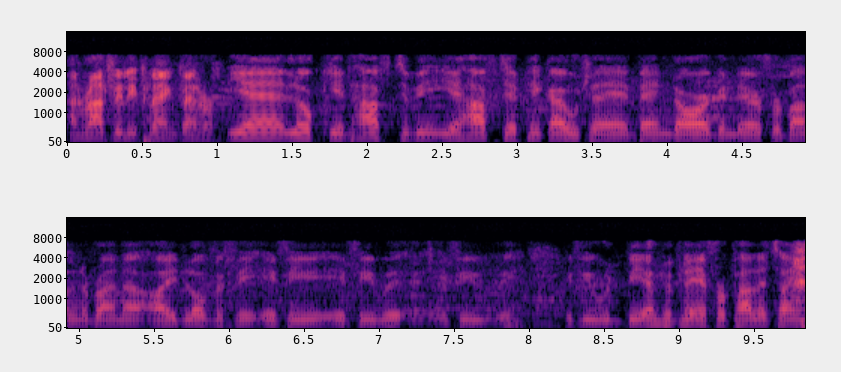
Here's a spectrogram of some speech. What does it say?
and Rathvilly playing better. Yeah, look, you'd have to be, you have to pick out uh, Ben Dorgan there for Ballinabranna. I'd love if he, if he, if he, would, if he, if he would be able to play for Palatine.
